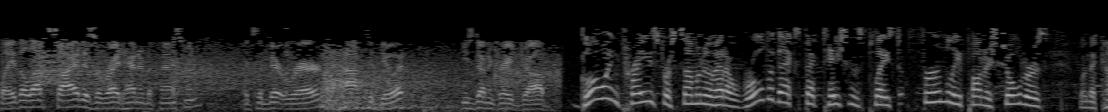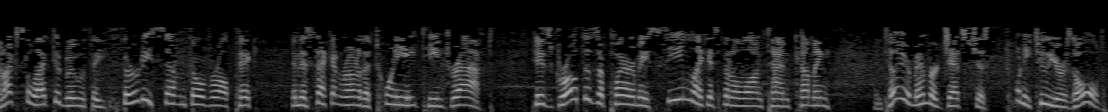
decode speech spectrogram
play the left side as a right-handed defenseman. It's a bit rare to have to do it. He's done a great job. Glowing praise for someone who had a world of expectations placed firmly upon his shoulders when the Canucks selected him with the 37th overall pick in the second round of the 2018 draft. His growth as a player may seem like it's been a long time coming until you remember Jett's just 22 years old.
